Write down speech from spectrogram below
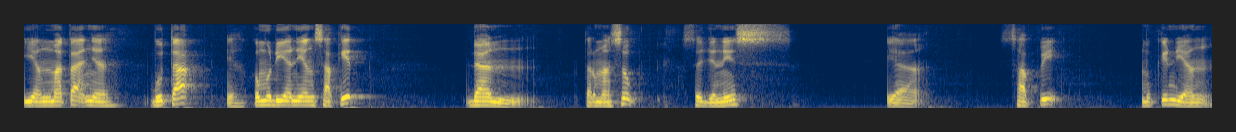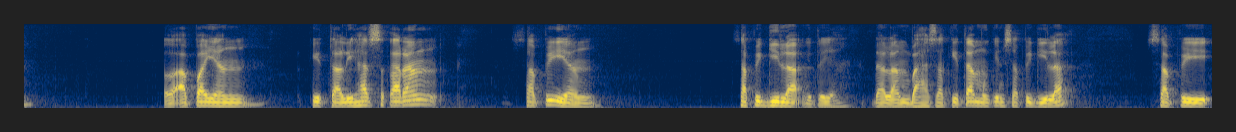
yang matanya buta ya kemudian yang sakit dan termasuk sejenis ya sapi mungkin yang uh, apa yang kita lihat sekarang sapi yang sapi gila gitu ya. Dalam bahasa kita mungkin sapi gila, sapi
